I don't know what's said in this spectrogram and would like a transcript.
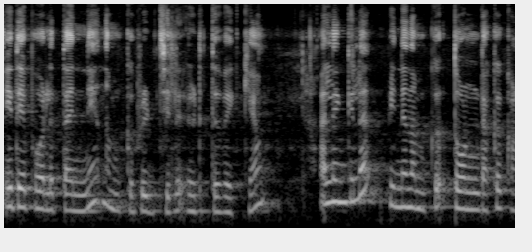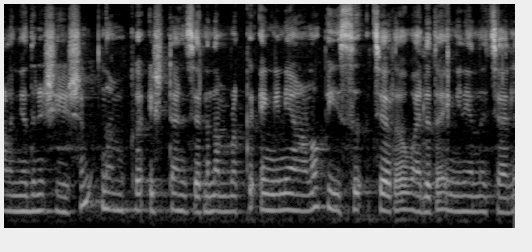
ഇതേപോലെ തന്നെ നമുക്ക് ഫ്രിഡ്ജിൽ എടുത്ത് വെക്കാം. അല്ലെങ്കിൽ പിന്നെ നമുക്ക് തൊണ്ടൊക്കെ കളഞ്ഞതിന് ശേഷം നമുക്ക് ഇഷ്ടാനുസരണം നമുക്ക് എങ്ങനെയാണോ പീസ് ചെറുതോ വലുതോ എങ്ങനെയാണെന്ന് വെച്ചാൽ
